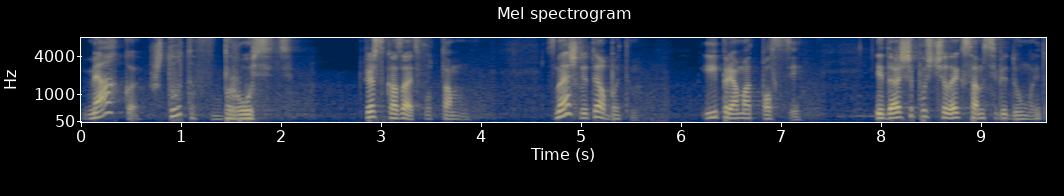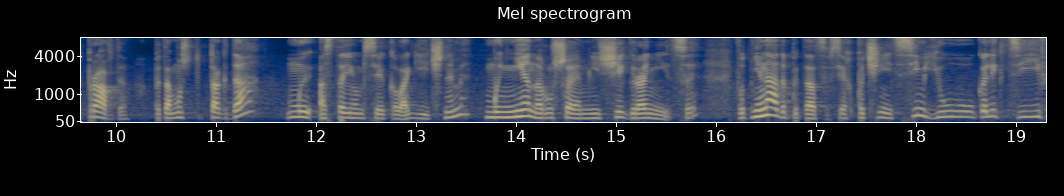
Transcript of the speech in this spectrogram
мягко что-то вбросить. Например, сказать, вот там, знаешь ли ты об этом? И прямо отползти. И дальше пусть человек сам себе думает. Правда. Потому что тогда мы остаемся экологичными, мы не нарушаем ничьи границы. Вот не надо пытаться всех починить, семью, коллектив.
